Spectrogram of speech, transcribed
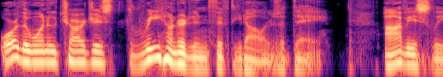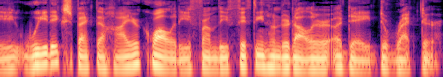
or the one who charges $350 a day? Obviously, we'd expect a higher quality from the $1,500 a day director.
